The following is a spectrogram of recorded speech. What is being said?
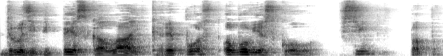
Друзі, підписка, лайк, репост обов'язково. Всім па-па.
